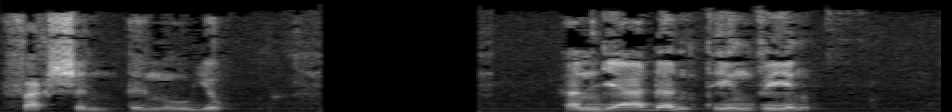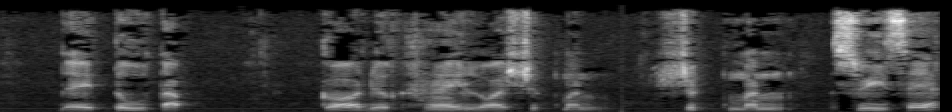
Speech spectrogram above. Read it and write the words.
phát sinh từ ngũ dục hành giả đến thiền viện để tu tập, có được hai loại sức mạnh sức mạnh suy xét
